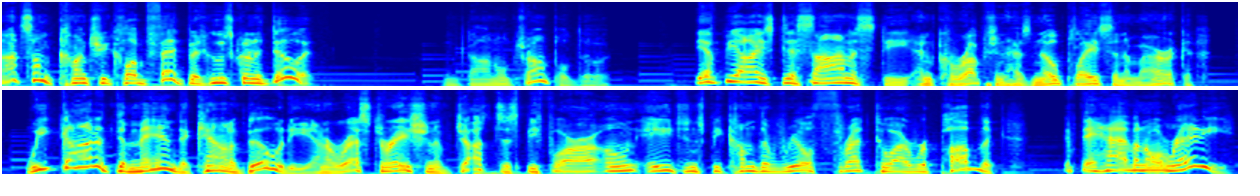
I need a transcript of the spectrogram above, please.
not some country club fed, but who's going to do it? Donald Trump will do it. The FBI's dishonesty and corruption has no place in America. We got to demand accountability and a restoration of justice before our own agents become the real threat to our republic, if they haven't already.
